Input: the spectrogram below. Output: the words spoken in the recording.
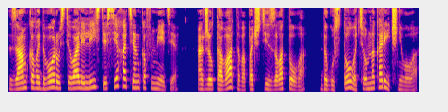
Замковый двор устилали листья всех оттенков меди, от желтоватого, почти золотого, до густого темно-коричневого.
